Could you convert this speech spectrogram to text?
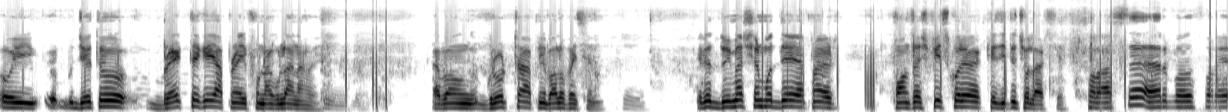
ওই যেহেতু ব্রেক থেকেই আপনার এই ফোনাগুলো আনা হয় এবং গ্রোথটা আপনি ভালো পাইছেন। এটা দুই মাসের মধ্যে আপনার পঞ্চাশ পিস করে কেজিতে চলে আসছে। চলে আসছে এর পরে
